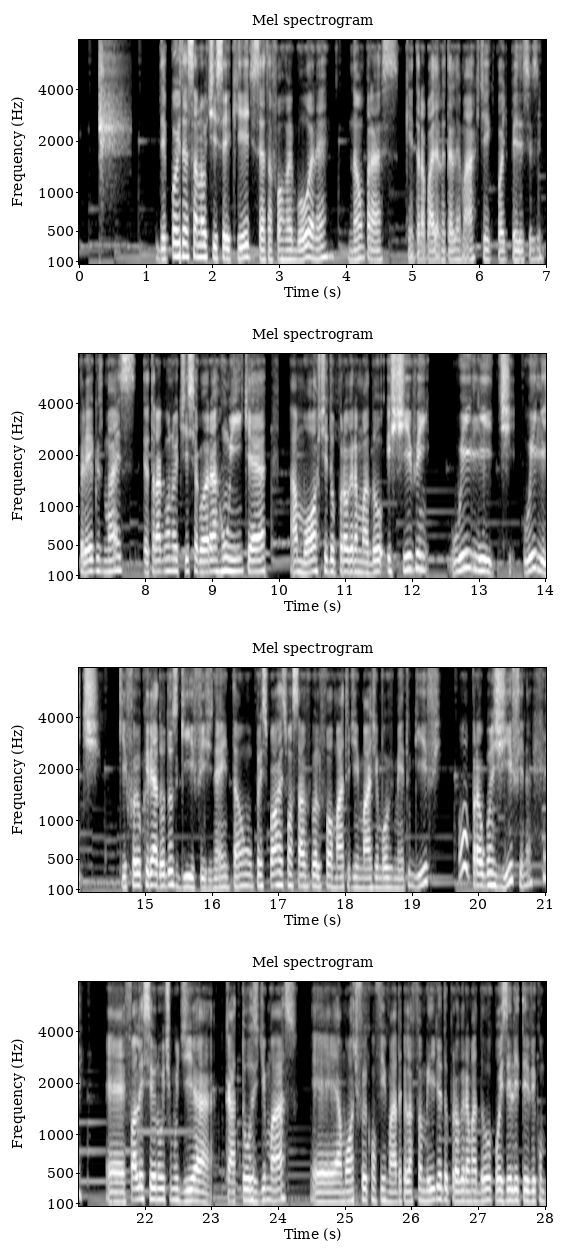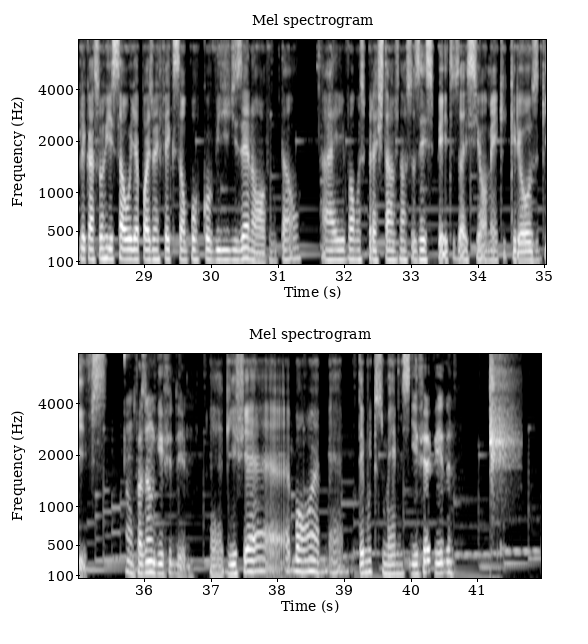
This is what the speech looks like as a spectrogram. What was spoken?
Depois dessa notícia aqui, de certa forma é boa, né? Não para quem trabalha no telemarketing que pode perder seus empregos, mas eu trago uma notícia agora ruim que é a morte do programador Steven Willett, Willett que foi o criador dos GIFs, né? Então, o principal responsável pelo formato de imagem e movimento GIF, ou para alguns GIF, né? É, faleceu no último dia 14 de março. É, a morte foi confirmada pela família do programador, pois ele teve complicações de saúde após uma infecção por Covid-19. Então, aí vamos prestar os nossos respeitos a esse homem que criou os GIFs. Vamos fazer um GIF dele. É, GIF é, é bom, é, é, tem muitos memes. GIF é vida.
